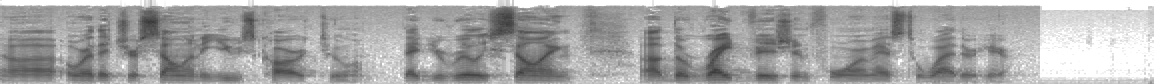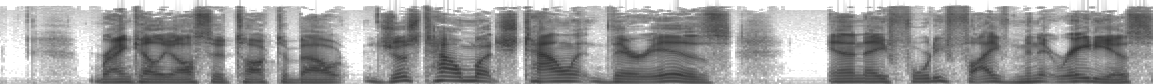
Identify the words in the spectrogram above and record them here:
uh, or that you're selling a used car to them. That you're really selling uh, the right vision for them as to why they're here. Brian Kelly also talked about just how much talent there is in a 45 minute radius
